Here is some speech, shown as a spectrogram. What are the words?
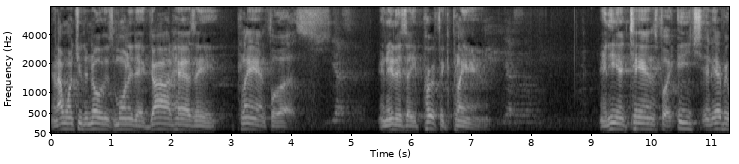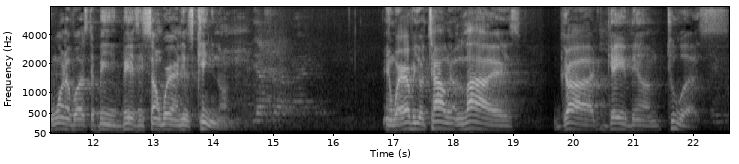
And I want you to know this morning that God has a plan for us, Yes, and it is a perfect plan. Yes. And He intends for each and every one of us to be busy somewhere in His kingdom. Yes. And wherever your talent lies, God gave them to us.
